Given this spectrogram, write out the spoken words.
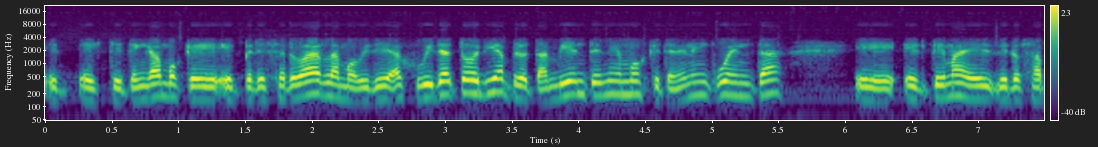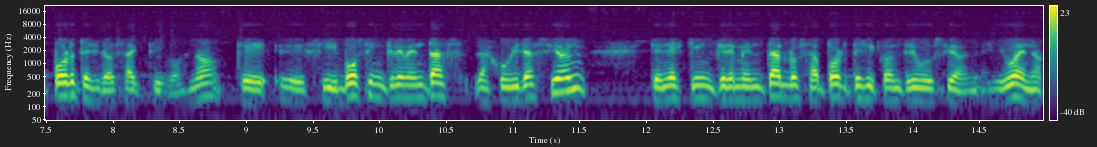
eh, este, tengamos que preservar la movilidad jubilatoria, pero también tenemos que tener en cuenta eh, el tema de, los aportes de los activos, ¿no? Que si vos incrementás la jubilación, tenés que incrementar los aportes y contribuciones. Y bueno,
